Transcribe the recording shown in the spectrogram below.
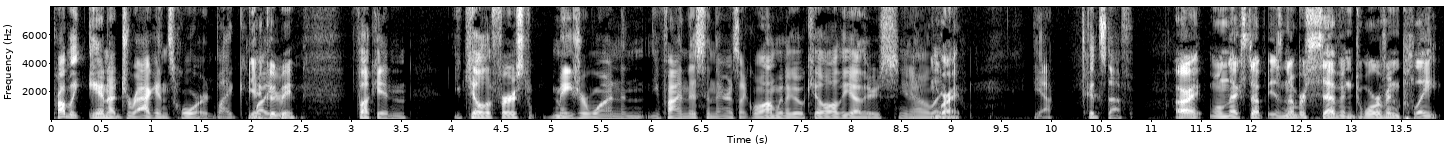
probably in a dragon's horde. Like Yeah, could be. fucking. You kill the first major one, and you find this in there. It's like, well, I'm gonna go kill all the others. You know, like, right. Yeah, good stuff. All right. Well, next up is number seven, Dwarven Plate.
